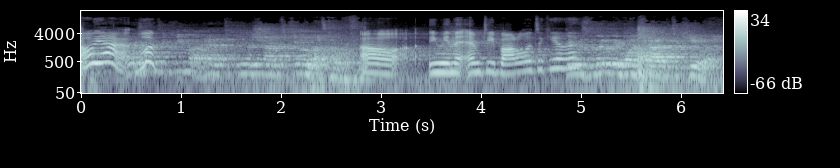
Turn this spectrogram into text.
Oh yeah. Look. Tequila. I had a tequila shot of tequila left over. From Oh, you mean the empty bottle of There tequila? was literally one shot of tequila.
